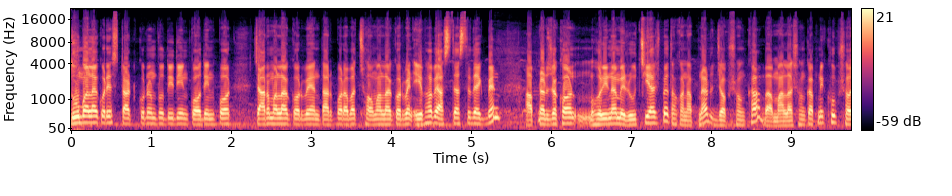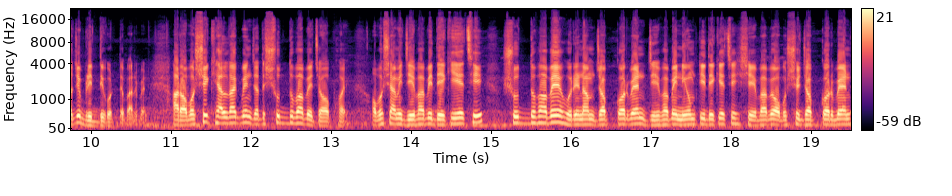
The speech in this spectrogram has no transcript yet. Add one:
দুমালা করে স্টার্ট করুন প্রতিদিন, কদিন পর চার মালা করবেন, তারপর আবার ছ মালা করবেন। এভাবে আস্তে আস্তে দেখবেন আপনার যখন হরিনামে রুচি আসবে, তখন আপনার জপ সংখ্যা বা মালা সংখ্যা আপনি খুব সহজে বৃদ্ধি করতে পারবেন। আর অবশ্যই খেয়াল রাখবেন যাতে শুদ্ধভাবে জপ হয়। অবশ্যই আমি যেভাবে দেখিয়েছি, শুদ্ধভাবে হরিনাম জপ করবেন, যেভাবে নিয়মটি দেখেছি সেভাবে অবশ্যই জপ করবেন।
